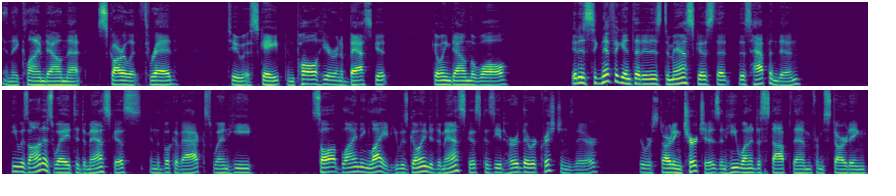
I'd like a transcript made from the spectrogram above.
And they climb down that scarlet thread to escape. And Paul, here in a basket, going down the wall. It is significant that it is Damascus that this happened in. He was on his way to Damascus in the book of Acts when he saw a blinding light. He was going to Damascus because he had heard there were Christians there who were starting churches, and he wanted to stop them from starting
